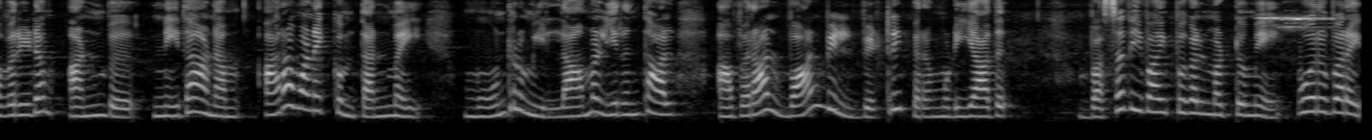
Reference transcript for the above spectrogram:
அவரிடம் அன்பு நிதானம் அரவணைக்கும் தன்மை மூன்றும் இல்லாமல் இருந்தால் அவரால் வாழ்வில் வெற்றி பெற முடியாது. வசதி வாய்ப்புகள் மட்டுமே ஒருவரை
